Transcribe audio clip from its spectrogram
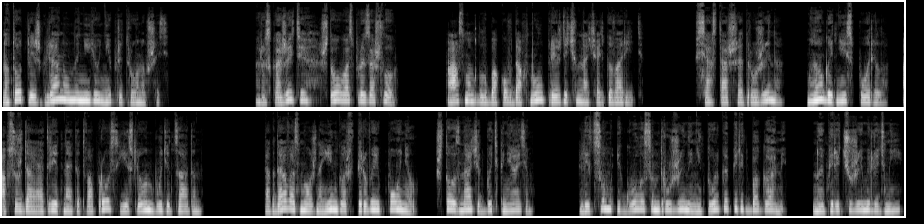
но тот лишь глянул на нее, не притронувшись. «Расскажите, что у вас произошло?» Асмунд глубоко вдохнул, прежде чем начать говорить. Вся старшая дружина много дней спорила, обсуждая ответ на этот вопрос, если он будет задан. Тогда, возможно, Ингвар впервые понял, что значит быть князем. Лицом и голосом дружины не только перед богами, но и перед чужими людьми.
